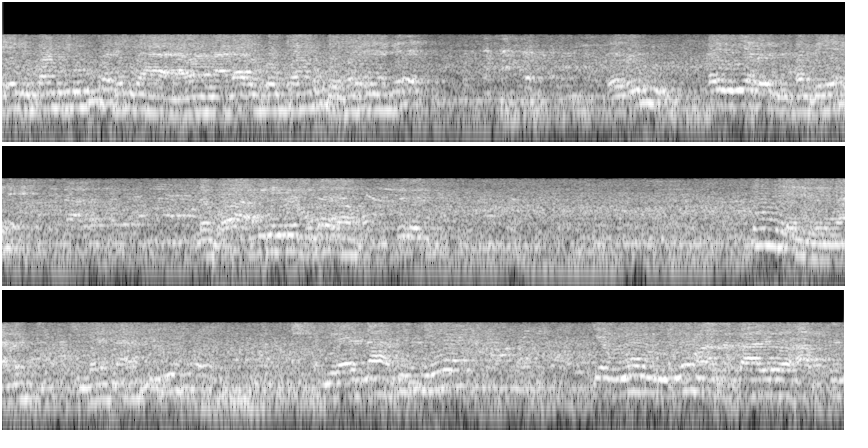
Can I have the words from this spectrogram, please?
એ દુકાનથી ઉપર ગયા નાના લોકો ત્યાં બેસાડી નાખે? કે હું હું કાર્યો આપું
